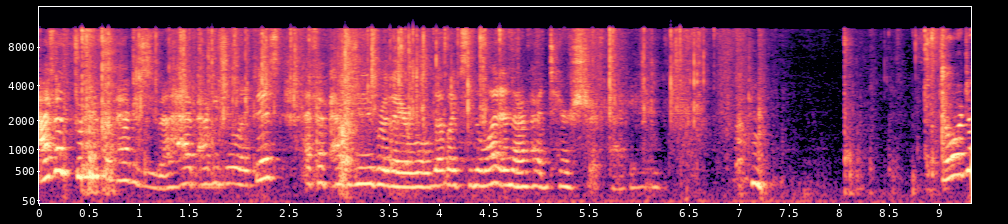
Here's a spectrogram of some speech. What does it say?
I've had three different packages. I've had packaging like this. I've had packaging where they are rolled up like the one, and then I've had tear strip packaging. Hmm. Georgia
